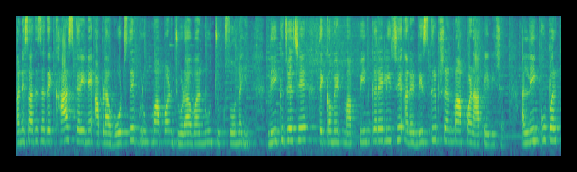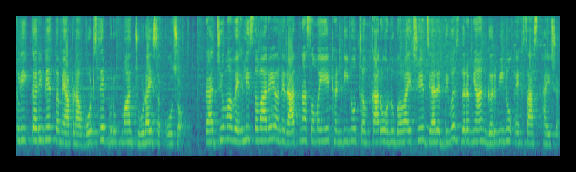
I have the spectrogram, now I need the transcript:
અને સાથે સાથે ખાસ કરીને આપણા વોટ્સએપ ગ્રુપમાં પણ જોડાવાનું ચૂકશો નહીં. લિંક જે છે તે કમેન્ટમાં પિન કરેલી છે અને ડિસ્ક્રિપ્શનમાં પણ આપેલી છે. આ લિંક ઉપર ક્લિક કરીને તમે આપણા વોટ્સએપ ગ્રુપમાં જોડાઈ શકો છો. રાજ્યોમાં વહેલી સવારે અને રાતના સમયે ઠંડીનો ચમકારો અનુભવાય છે જ્યારે દિવસ દરમિયાન ગરમીનો અહેસાસ થાય છે.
